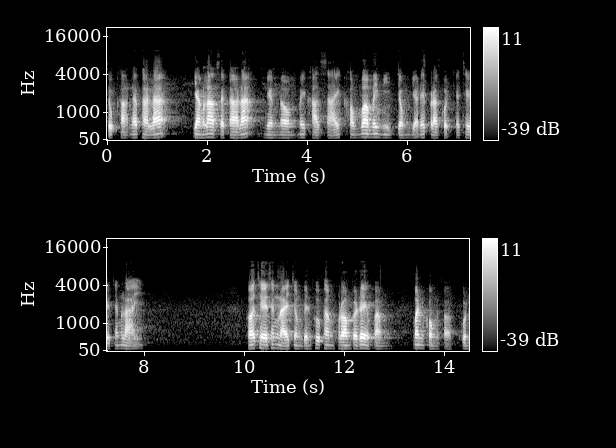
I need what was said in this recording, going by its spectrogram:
สุขะและภาระอย่างลาบสการะเนียงนองไม่ขาดสายคำว่าไม่มีจงอย่าได้ปรากฏแก่เธอทั้งหลายขอเธอทั้งหลายจงเป็นผู้พังพร้อมไปด้วยความมั่นคงต่อคุณ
